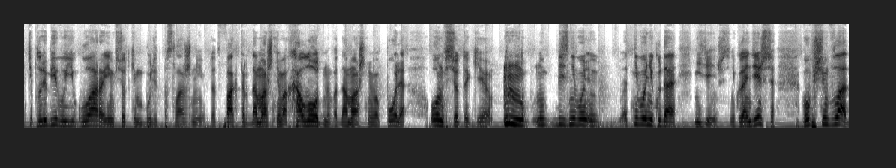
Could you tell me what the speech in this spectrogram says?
теплолюбивые ягуары им все-таки будет посложнее. Вот этот фактор домашнего, холодного домашнего поля, он все-таки, ну, без него, от него никуда не денешься. Никуда не денешься. В общем, Влад,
